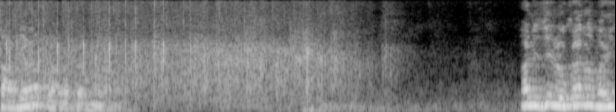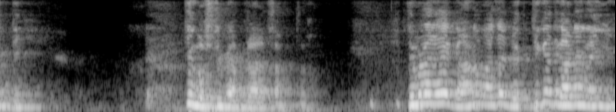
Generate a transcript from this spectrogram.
सागरा प्राण आणि जे लोकांना माहीत नाही ती गोष्ट मी आपल्याला सांगतो. ते म्हणाले हे गाणं माझं व्यक्तिगत गाणं नाही आहे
